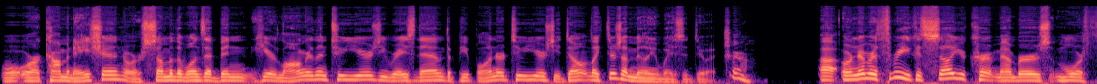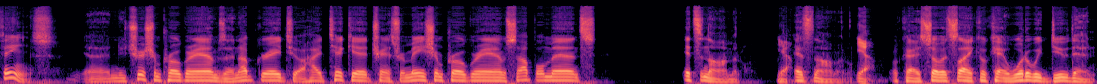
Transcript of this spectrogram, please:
or, or a combination, or some of the ones that have been here longer than two years, you raise them. The people under two years, you don't. Like, there's a million ways to do it. Sure. Uh, or number three, you could sell your current members more things. Uh, nutrition programs, an upgrade to a high ticket, transformation program, supplements. It's nominal. Yeah. It's nominal. Yeah. Okay. So it's like, okay, what do we do then?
